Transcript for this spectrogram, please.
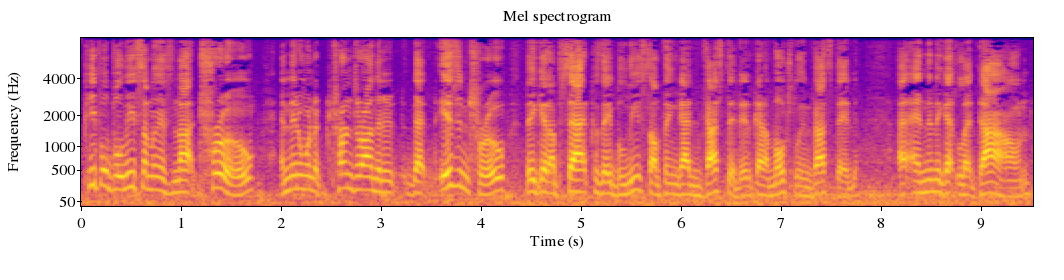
people believe something that's not true, and then when it turns around that it, that isn't true, they get upset because they believe something, got invested it, got emotionally invested, and then they get let down.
